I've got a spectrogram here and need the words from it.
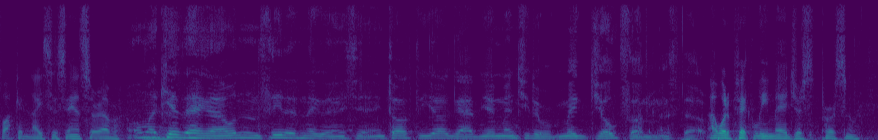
fucking nicest answer ever. All my kids are hanging out. I wouldn't see this nigga and shit. And talk to your guys. You meant you to make jokes on them and stuff. I would have picked Lee Majors personally.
